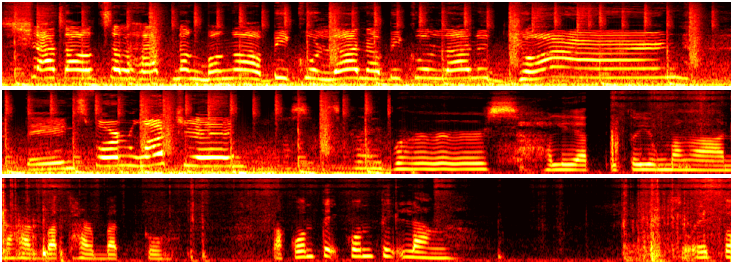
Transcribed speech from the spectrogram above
Shout out sa lahat ng mga Bicolano, Bicolano dyan. Thanks for watching. Subscribers, hali at ito yung mga naharbat-harbat ko. Pakonti-konti lang. So ito,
